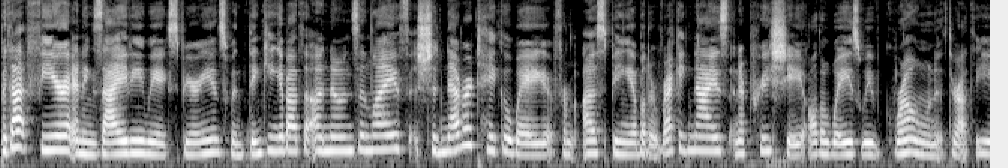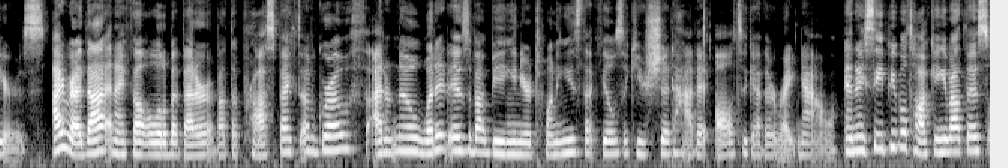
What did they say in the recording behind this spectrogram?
But that fear and anxiety we experience when thinking about the unknowns in life should never take away from us being able to recognize and appreciate all the ways we've grown throughout the years. I read that and I felt a little bit better about the prospect of growth. I don't know what it is about being in your 20s that feels like you should have it all together right now. And I see people talking about this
